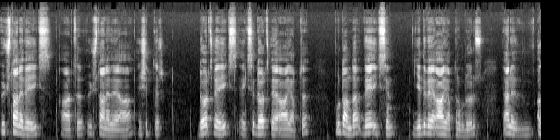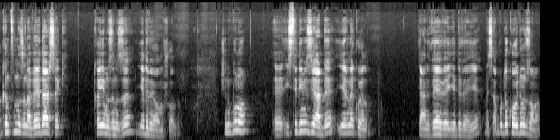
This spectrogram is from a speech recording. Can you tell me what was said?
3 tane Vx artı 3 tane VA eşittir. 4Vx eksi 4VA yaptı. Buradan da Vx'in 7VA yaptığını buluyoruz. Yani akıntının V dersek kayımızın hızı 7V olmuş oldu. Şimdi bunu e, istediğimiz yerde yerine koyalım. Yani V ve 7V'yi. Mesela burada koyduğunuz zaman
